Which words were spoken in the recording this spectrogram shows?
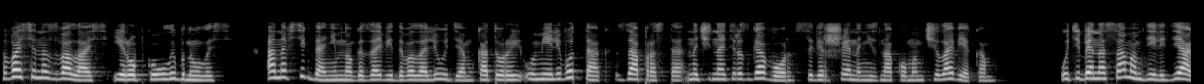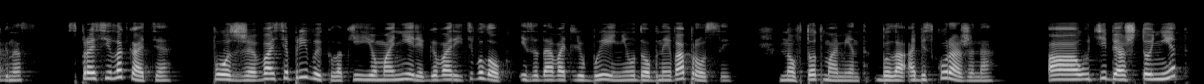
Вася назвалась и робко улыбнулась. Она всегда немного завидовала людям, которые умели вот так, запросто, начинать разговор с совершенно незнакомым человеком. «У тебя на самом деле диагноз?» – спросила Катя. Позже Вася привыкла к ее манере говорить в лоб и задавать любые неудобные вопросы, но в тот момент была обескуражена. «А у тебя что, нет?»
